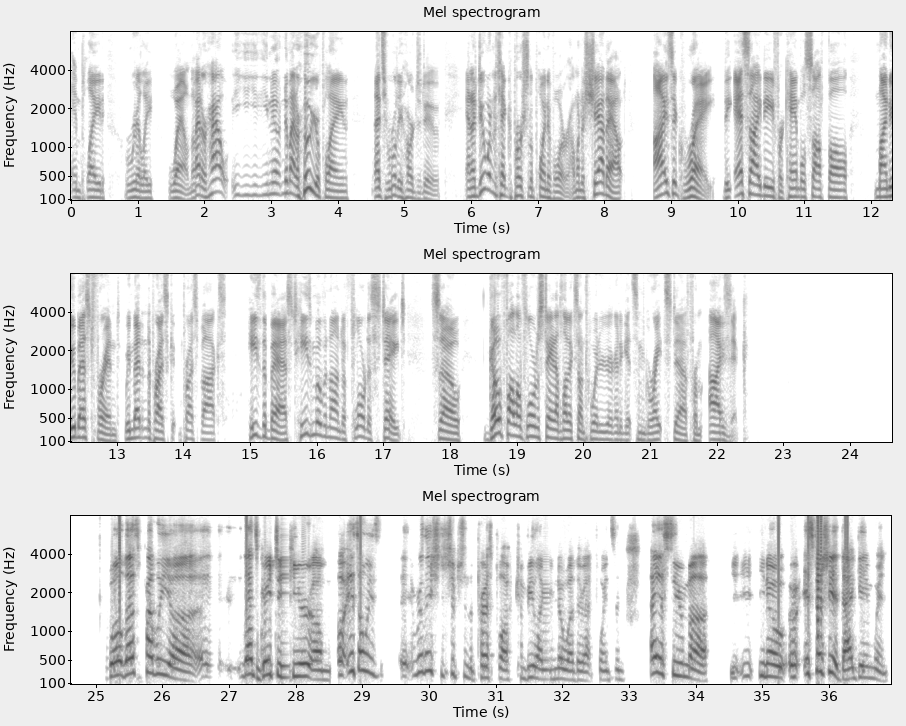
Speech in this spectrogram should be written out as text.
and played really well. No matter how you, you know, no matter who you're playing, that's really hard to do. And I do want to take a personal point of order. I want to shout out Isaac Ray, the SID for Campbell softball, my new best friend. We met in the press press box. He's the best. He's moving on to Florida State. So go follow Florida State Athletics on Twitter. You're going to get some great stuff from Isaac. Well, that's probably uh, that's great to hear. Um, oh, it's always relationships in the press box can be like no other at points, and I assume uh, you, you know, especially at that game when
